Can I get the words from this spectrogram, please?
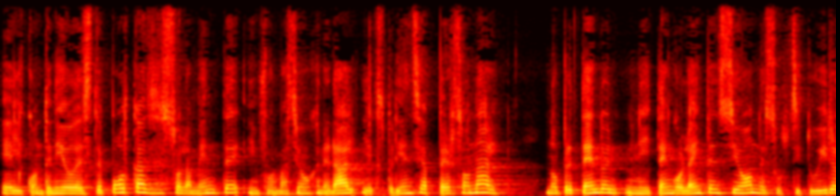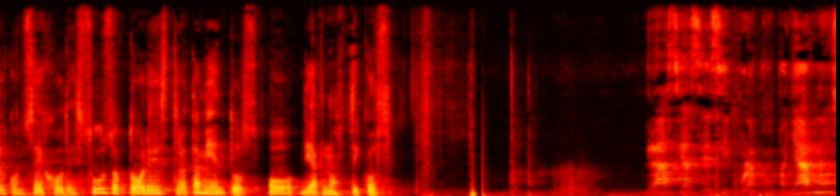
El contenido de este podcast es solamente información general y experiencia personal. No pretendo ni tengo la intención de sustituir el consejo de sus doctores, tratamientos o diagnósticos. Gracias, Ceci, por acompañarnos.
